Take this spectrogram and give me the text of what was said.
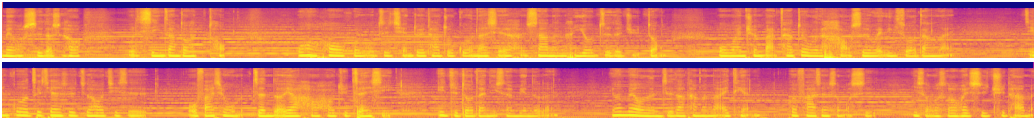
没有事的时候。我的心脏都很痛，我很后悔我之前对他做过那些很伤人、很幼稚的举动，我完全把他对我的好视为理所当然。经过这件事之后，其实我发现我们真的要好好去珍惜一直都在你身边的人，因为没有人知道他们哪一天会发生什么事，你什么时候会失去他们。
